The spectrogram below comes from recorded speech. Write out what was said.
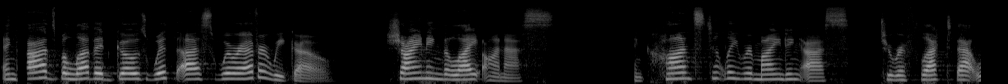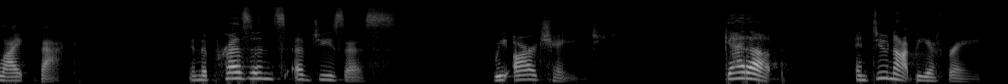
and God's beloved goes with us wherever we go, shining the light on us and constantly reminding us to reflect that light back. In the presence of Jesus, we are changed. Get up and do not be afraid.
